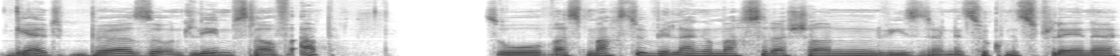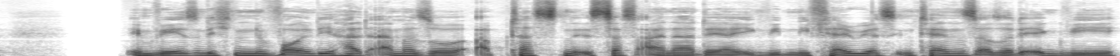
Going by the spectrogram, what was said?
Geldbörse und Lebenslauf ab. So, was machst du? Wie lange machst du das schon? Wie sind deine Zukunftspläne? Im Wesentlichen wollen die halt einmal so abtasten, ist das einer, der irgendwie nefarious intense, also der irgendwie,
